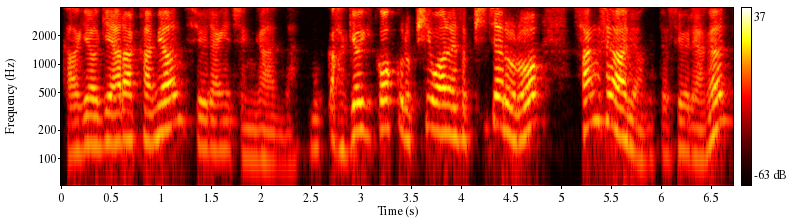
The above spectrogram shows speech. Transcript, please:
가격이 하락하면 수요량이 증가한다. 뭐 가격이 거꾸로 P1에서 P0로 상승하면 그때 수요량은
